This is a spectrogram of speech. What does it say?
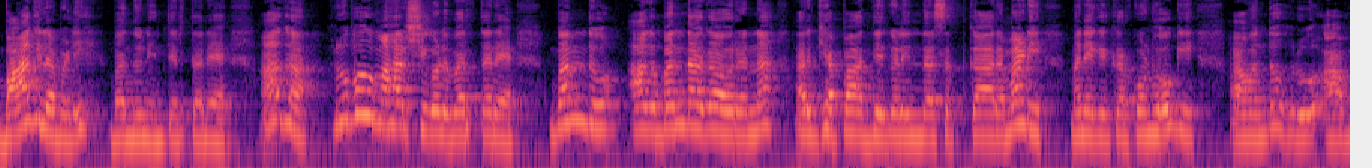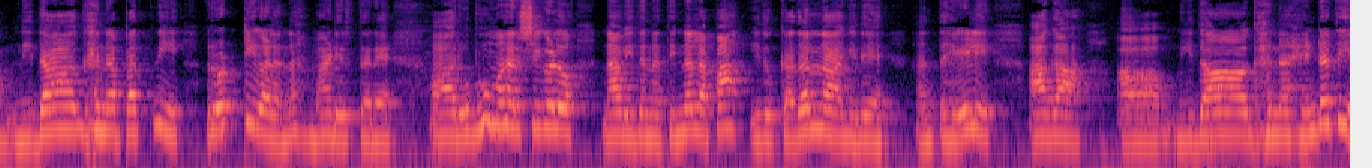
ಬಾಗಿಲ ಬಳಿ ಬಂದು ನಿಂತಿರ್ತಾರೆ. ಆಗ ರುಭು ಮಹರ್ಷಿಗಳು ಬರ್ತಾರೆ. ಬಂದು ಆಗ ಬಂದಾಗ ಅವರನ್ನ ಅರ್ಘ್ಯಪಾದ್ಯಗಳಿಂದ ಸತ್ಕಾರ ಮಾಡಿ ಮನೆಗೆ ಕರ್ಕೊಂಡು ಹೋಗಿ ಆ ಒಂದು ರು, ಆ ನಿದಾಘನ ಪತ್ನಿ ರೊಟ್ಟಿಗಳನ್ನ ಮಾಡಿರ್ತಾರೆ. ಆ ರುಭು ಮಹರ್ಷಿಗಳು ನಾವು ಇದನ್ನ ತಿನ್ನಲ್ಲಪ್ಪ, ಇದು ಕದನ್ನಾಗಿದೆ. ಅಂತ ಹೇಳಿ ಆಗ ನಿದಾಘನ ಹೆಂಡತಿ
